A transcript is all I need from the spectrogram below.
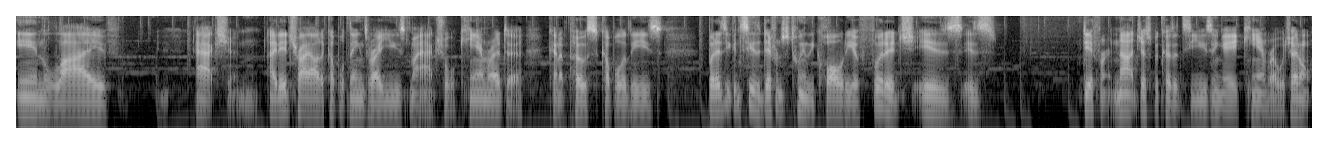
in live action. I did try out a couple things where I used my actual camera to kind of post a couple of these. But as you can see, the difference between the quality of footage is is different, not just because it's using a camera, which I don't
